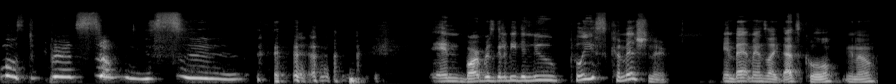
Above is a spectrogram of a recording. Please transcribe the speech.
must have been something you said. And barbara's to be the new police commissioner. And batman's like that's cool you know?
